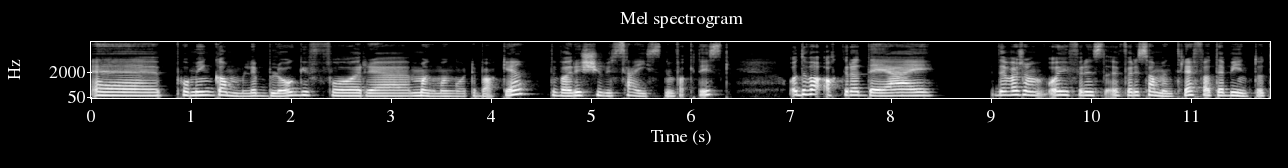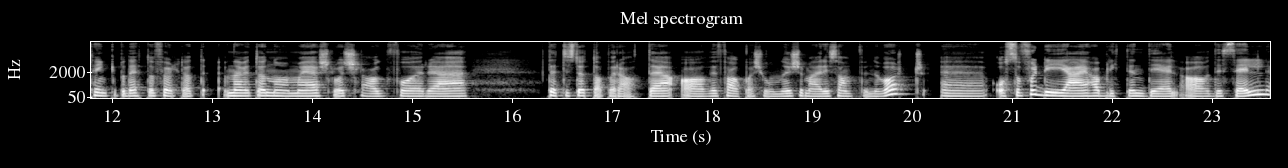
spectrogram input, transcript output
på min gamle blogg for eh, mange, mange år tilbake. Det var i 2016, faktisk. Og det var akkurat det jeg Det var sånn Oi, for, en, for et sammentreff at jeg begynte å tenke på dette og følte at Nei, vet du, nå må jeg slå et slag for uh, dette støtteapparatet av fagpersoner som er i samfunnet vårt. Uh, også fordi jeg har blitt en del av det selv,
